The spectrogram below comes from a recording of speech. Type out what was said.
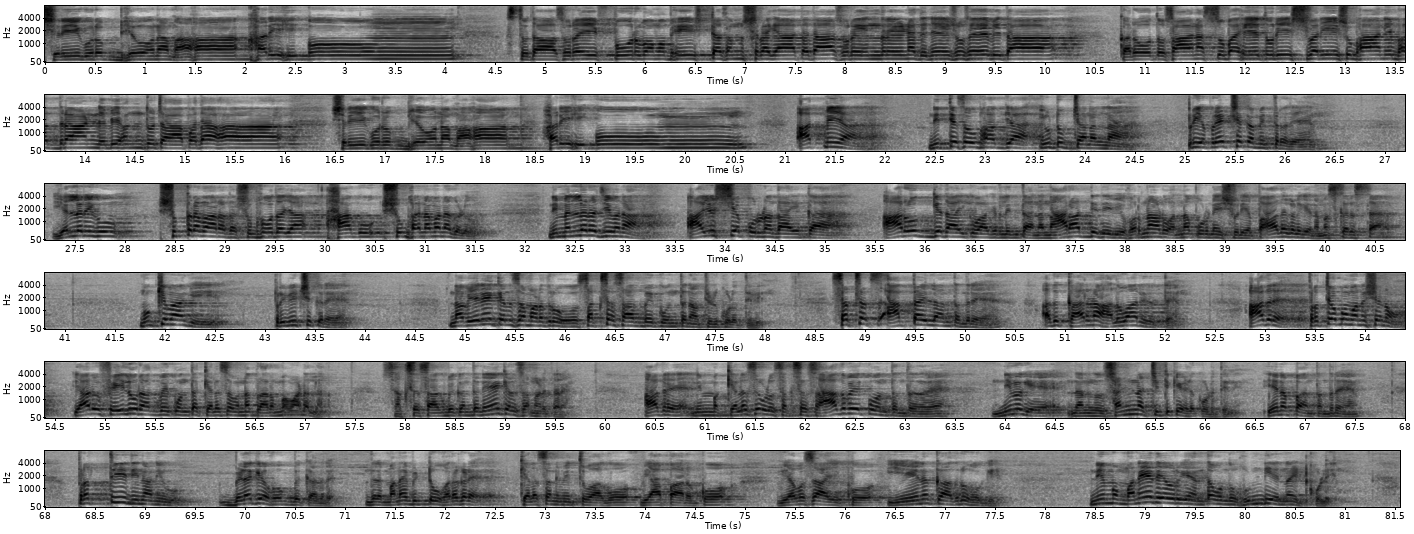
श्रीगुरुभ्यो नमः हरिः ॐ स्तुतासुरैः पूर्वमभीष्टसंश्रया तथा सुरेन्द्रेण दिनेषु सेविता करोतु सा नः शुभहेतुरीश्वरी शुभानि भद्राण्यभिहन्तु चापदः ಶ್ರೀಗುರುಭ್ಯೋ ನಮಃ ಹರಿ ಓಂ ಆತ್ಮೀಯ ನಿತ್ಯ ಸೌಭಾಗ್ಯ ಯೂಟ್ಯೂಬ್ ಚಾನಲ್ನ ಪ್ರಿಯ ಪ್ರೇಕ್ಷಕ ಮಿತ್ರರೇ ಎಲ್ಲರಿಗೂ ಶುಕ್ರವಾರದ ಶುಭೋದಯ ಹಾಗೂ ಶುಭ ನಮನಗಳು. ನಿಮ್ಮೆಲ್ಲರ ಜೀವನ ಆಯುಷ್ಯಪೂರ್ಣದಾಯಕ, ಆರೋಗ್ಯದಾಯಕವಾಗಿರಲಿಂತ ನನ್ನ ಆರಾಧ್ಯ ದೇವಿ ಹೊರನಾಡು ಅನ್ನಪೂರ್ಣೇಶ್ವರಿಯ ಪಾದಗಳಿಗೆ ನಮಸ್ಕರಿಸ್ತಾ, ಮುಖ್ಯವಾಗಿ ಪ್ರಿವೀಕ್ಷಕರೇ, ನಾವೇನೇ ಕೆಲಸ ಮಾಡಿದ್ರೂ ಸಕ್ಸಸ್ ಆಗಬೇಕು ಅಂತ ನಾವು ತಿಳ್ಕೊಳ್ತೀವಿ ಸಕ್ಸಸ್ ಆಗ್ತಾ ಇಲ್ಲ ಅಂತಂದರೆ, ಅದಕ್ಕೆ ಕಾರಣ ಹಲವಾರು ಇರುತ್ತೆ ಆದರೆ ಪ್ರತಿಯೊಬ್ಬ ಮನುಷ್ಯನು ಯಾರು ಫೇಲ್ಯೂರ್ ಆಗಬೇಕು ಅಂತ ಕೆಲಸವನ್ನು ಪ್ರಾರಂಭ ಮಾಡಲ್ಲ. ಸಕ್ಸಸ್ ಆಗಬೇಕಂತಲೇ ಕೆಲಸ ಮಾಡ್ತಾರೆ. ಆದರೆ ನಿಮ್ಮ ಕೆಲಸಗಳು ಸಕ್ಸಸ್ ಆಗಬೇಕು ಅಂತಂತಂದರೆ ನಿಮಗೆ ನಾನು ಸಣ್ಣ ಚಿಟಿಕೆ ಹೇಳ್ಕೊಡ್ತೀನಿ. ಏನಪ್ಪ ಅಂತಂದರೆ ಪ್ರತಿದಿನ ನೀವು ಬೆಳಗ್ಗೆ ಹೋಗಬೇಕಾದ್ರೆ, ಅಂದರೆ ಮನೆ ಬಿಟ್ಟು ಹೊರಗಡೆ ಕೆಲಸ ನಿಮಿತ್ತವಾಗೋ, ವ್ಯಾಪಾರಕ್ಕೋ, ವ್ಯವಸಾಯಕ್ಕೋ ಏನಕ್ಕಾದರೂ ಹೋಗಿ, ನಿಮ್ಮ ಮನೆ ದೇವರಿಗೆ ಅಂತ ಒಂದು ಹುಂಡಿಯನ್ನು ಇಟ್ಕೊಳ್ಳಿ.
